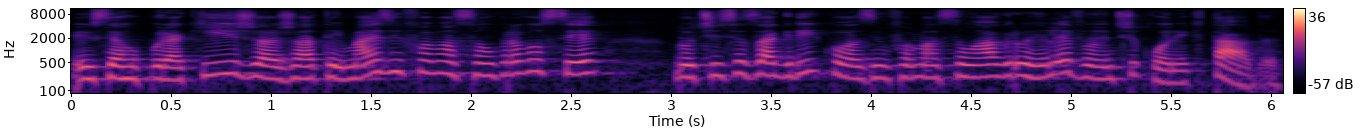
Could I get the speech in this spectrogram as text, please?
Eu encerro por aqui, já já tem mais informação para você. Notícias agrícolas, informação agro relevante conectada.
